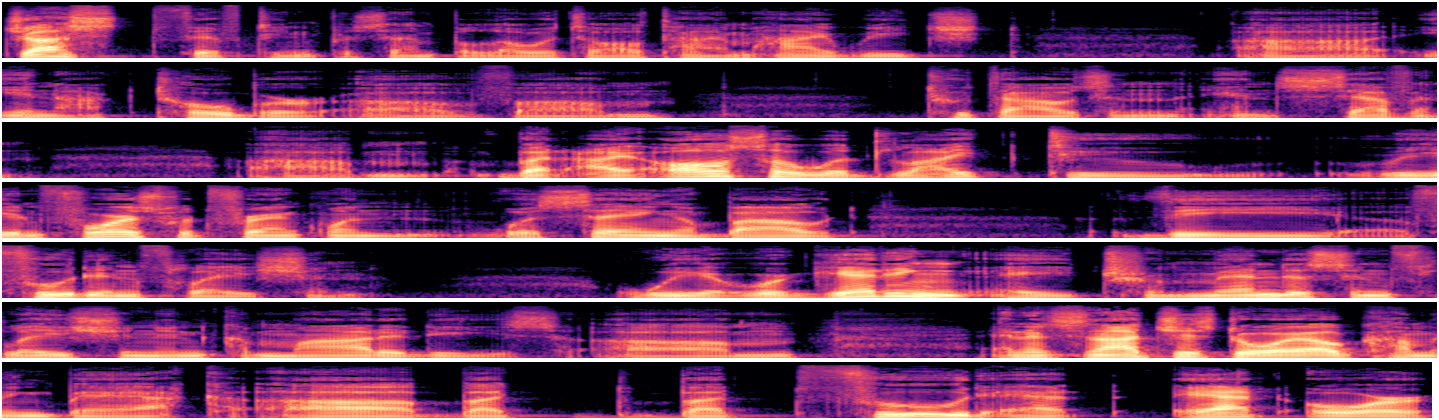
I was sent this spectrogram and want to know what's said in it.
just 15% below its all time high reached uh, in October of um, 2007. Um, but I also would like to reinforce what Franklin was saying about the food inflation. We, are getting a tremendous inflation in commodities. Um, and it's not just oil coming back, uh, but but food at at or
